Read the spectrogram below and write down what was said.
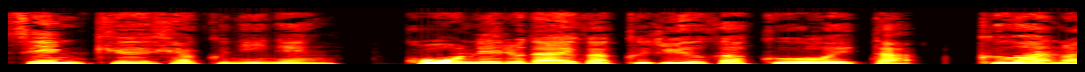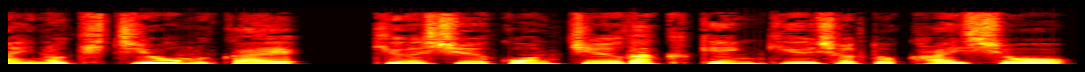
1902年、コーネル大学留学を終えた桑名猪吉を迎え、九州昆虫学研究所と解消。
